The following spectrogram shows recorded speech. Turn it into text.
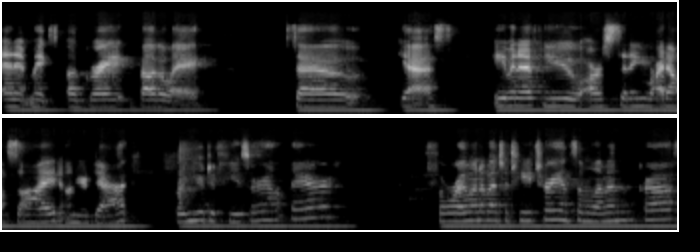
and it makes a great bug away. So, yes, even if you are sitting right outside on your deck, bring your diffuser out there, throw in a bunch of tea tree and some lemongrass,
